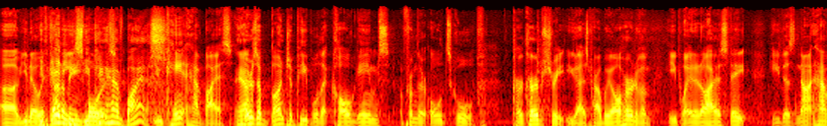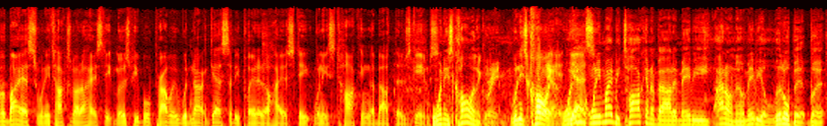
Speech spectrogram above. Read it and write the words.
uh, you know, You've in gotta any be- you can't have bias. You can't have bias. Yeah. There's a bunch of people that call games from their old school. Kirk Herbstreit, you guys probably all heard of him. He played at Ohio State. He does not have a bias when he talks about Ohio State. Most people probably would not guess that he played at Ohio State when he's talking about those games. when he's calling a game, When he's calling Yeah. it, when, yes. he, when he might be talking about it, maybe I don't know, maybe a little bit, but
